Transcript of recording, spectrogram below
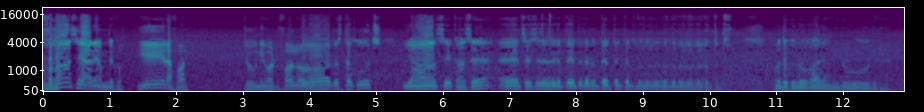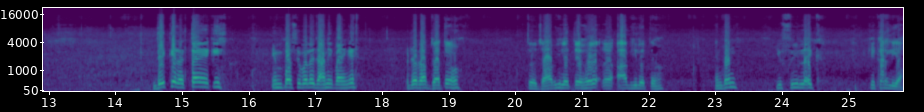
वहाँ से आ रहे हैं हम देखो ये रहा फॉल जोगनी वाटरफॉल और रास्ता कुछ यहाँ से कहाँ से ऐसे ऐसे करते देखो लोग आ रहे हैं दूर दिख रहे देख के लगता है कि इम्पॉसिबल है जा नहीं पाएँगे जब आप जाते हो तो जा भी लेते हो आ भी लेते हो and then you feel like कि कर लिया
